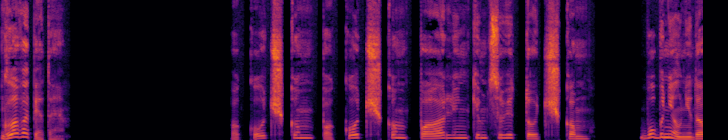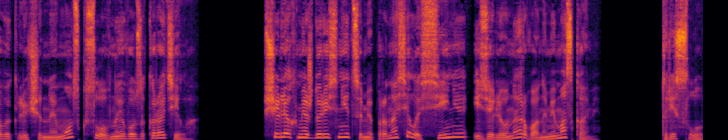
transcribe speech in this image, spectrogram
Глава пятая. По кочкам, по кочкам, по аленьким цветочкам. Бубнил недовыключенный мозг, словно его закоротило. В щелях между ресницами проносилось синее и зеленое рваными мазками. Трясло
